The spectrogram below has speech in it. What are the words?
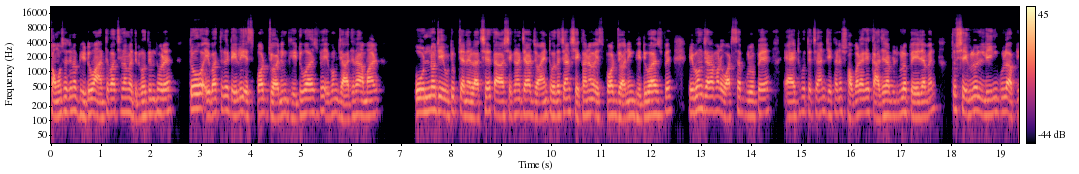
সমস্যার জন্য ভিডিও আনতে পারছিলাম না দীর্ঘদিন ধরে। তো এবার থেকে ডেইলি স্পট জয়নিং ভিডিও আসবে এবং যারা যারা আমার অন্য যে ইউটিউব চ্যানেল আছে, তা সেখানে যারা জয়েন্ট হতে চান, সেখানেও স্পট জয়নিং ভিডিও আসবে। এবং যারা আমার হোয়াটসঅ্যাপ গ্রুপে অ্যাড হতে চান, যেখানে সবার আগে কাজের আপডেটগুলো পেয়ে যাবেন, তো সেগুলোর লিঙ্কগুলো আপনি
